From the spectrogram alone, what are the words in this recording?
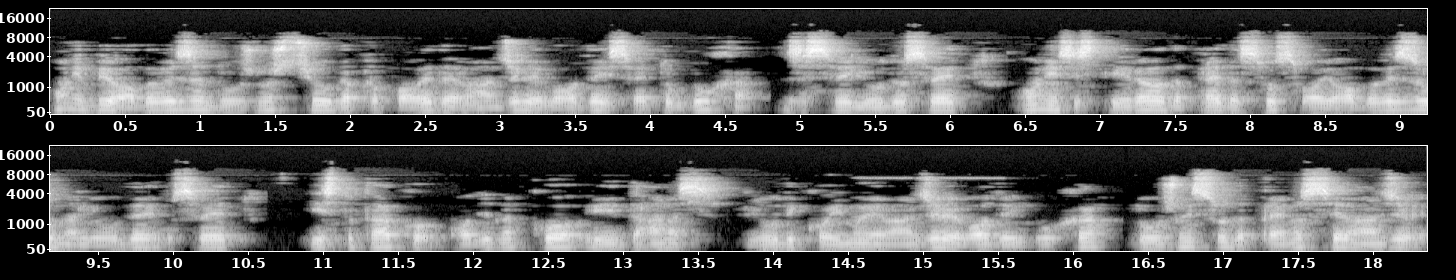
On je bio obavezan dužnošću da propovede evanđelje vode i svetog duha za sve ljude u svetu. On je insistirao da preda svu svoju obavezu na ljude u svetu. Isto tako, podjednako i danas, ljudi koji imaju evanđelje vode i duha, dužni su da prenose evanđelje.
